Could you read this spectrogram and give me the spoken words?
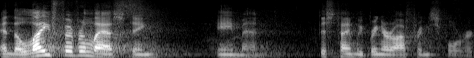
and the life everlasting. Amen. This time we bring our offerings forward.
